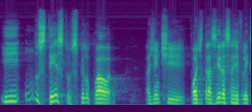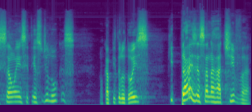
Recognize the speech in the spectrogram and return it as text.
E um dos textos pelo qual a gente pode trazer essa reflexão é esse texto de Lucas, no capítulo 2, que traz essa narrativa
